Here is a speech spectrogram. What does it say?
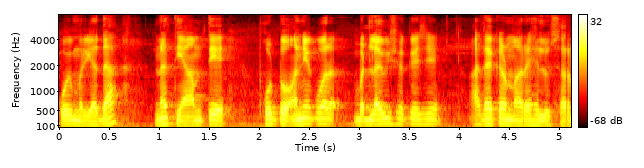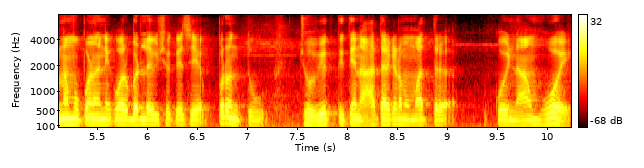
કોઈ મર્યાદા નથી. આમ તે ફોટો અનેકવાર બદલાવી શકે છે. આધાર કાર્ડમાં રહેલું સરનામું પણ અનેકવાર બદલાવી શકે છે. પરંતુ જો વ્યક્તિ તેના આધાર કાર્ડમાં માત્ર કોઈ નામ હોય,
